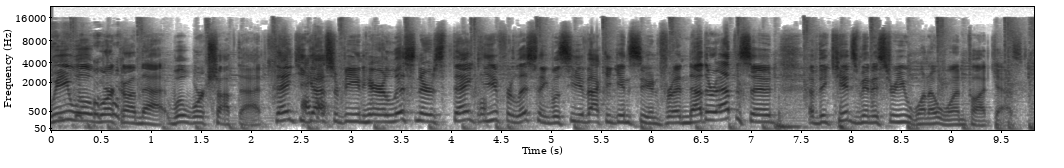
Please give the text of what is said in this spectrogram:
We will work on that. We'll workshop that. Thank you guys for being here. Listeners, thank you for listening. We'll see you back again soon for another episode of the Kids Ministry 101 podcast.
